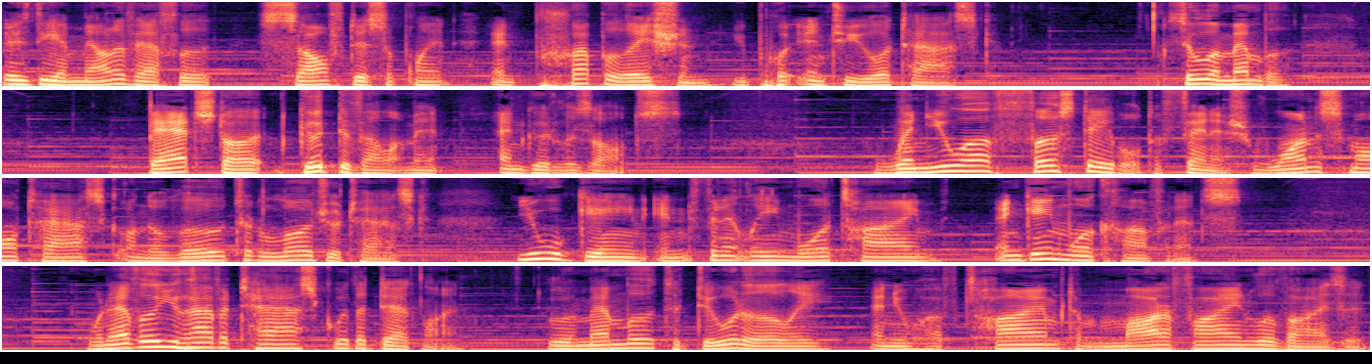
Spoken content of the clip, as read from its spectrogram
is the amount of effort, self discipline, and preparation you put into your task. So remember bad start, good development, and good results. When you are first able to finish one small task on the road to the larger task, you will gain infinitely more time and gain more confidence. Whenever you have a task with a deadline, remember to do it early and you'll have time to modify and revise it.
